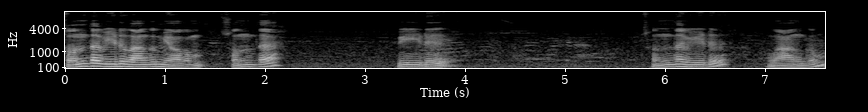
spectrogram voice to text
சொந்த வீடு வாங்கும் யோகம் சொந்த வீடு சொந்த வீடு வாங்கும்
